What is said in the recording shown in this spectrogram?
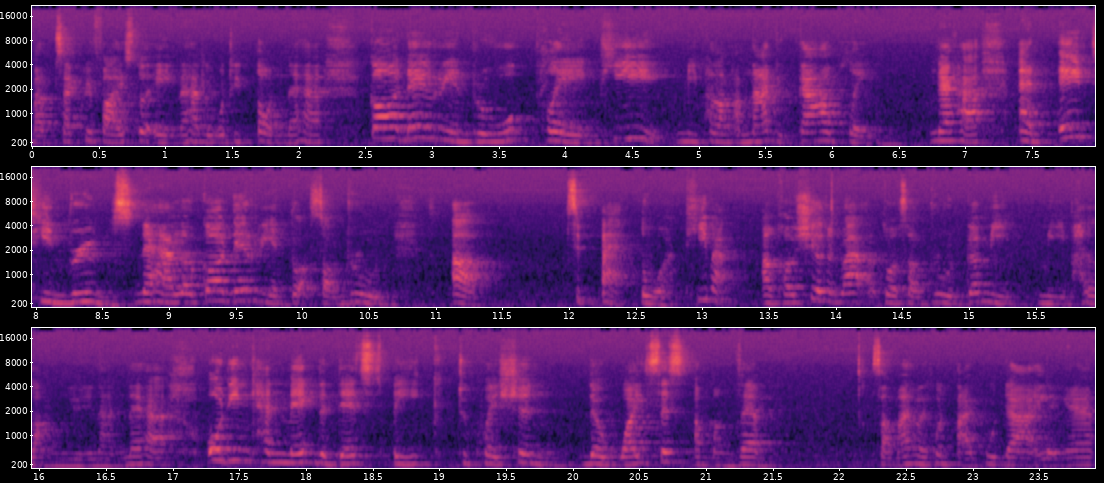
แบบ sacrifice ตัวเองนะคะหรืออุทิศตนนะคะก็ได้เรียนรู้เพลงที่มีพลังอำนาจอยู่ 9 เพลง นะคะ and 18 runes นะคะ แล้วก็ได้เรียนตัวอักษรรูนอ่อ18 ตัวที่แบบเขาเชื่อกันว่าตัวอักษรรูนก็มีมีพลังอยู่ในนั้นนะคะ Odin can make the dead speak to question the wisest among them สามารถทำให้คนตายพูดได้อะไรเงี้ย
